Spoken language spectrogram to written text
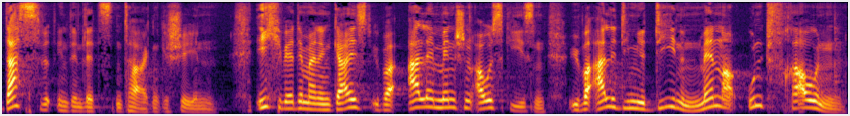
das wird in den letzten Tagen geschehen. Ich werde meinen Geist über alle Menschen ausgießen, über alle, die mir dienen, Männer und Frauen,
